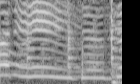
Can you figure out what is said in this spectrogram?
सारे जग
